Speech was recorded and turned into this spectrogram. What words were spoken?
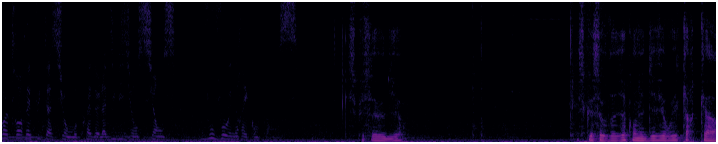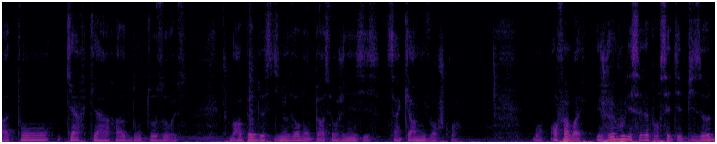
Votre réputation auprès de la division science vous vaut une récompense. Qu'est-ce que ça veut dire? Est-ce que ça voudrait dire qu'on a déverrouillé le Carcaraton, Je me rappelle de ce dinosaure dans Opération Genesis. C'est un carnivore, je crois. Bon, enfin bref, je vais vous laisser là pour cet épisode.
